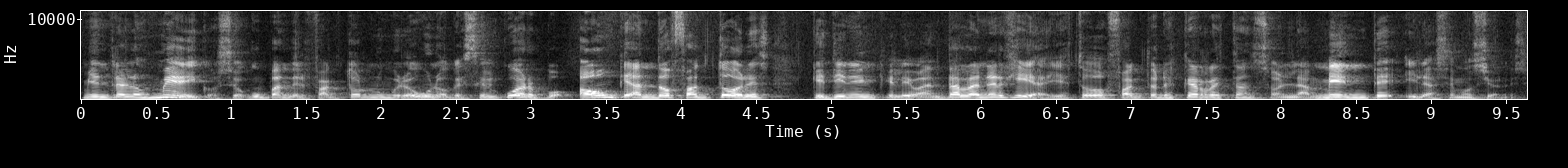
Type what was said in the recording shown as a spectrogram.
Mientras los médicos se ocupan del factor número uno, que es el cuerpo, aún quedan dos factores que tienen que levantar la energía y estos dos factores que restan son la mente y las emociones.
